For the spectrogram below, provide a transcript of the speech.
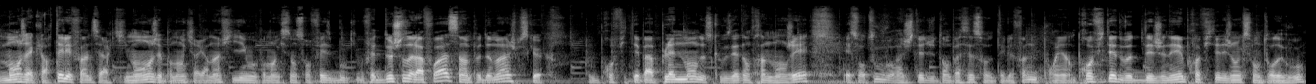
mangent avec leur téléphone, c'est-à-dire qu'ils mangent et pendant qu'ils regardent un film ou pendant qu'ils sont sur Facebook, vous faites deux choses à la fois. C'est un peu dommage parce que vous profitez pas pleinement de ce que vous êtes en train de manger et surtout vous rajoutez du temps passé sur votre téléphone pour rien. Profitez de votre déjeuner, profitez des gens qui sont autour de vous.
